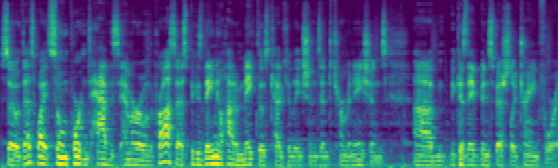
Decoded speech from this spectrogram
So that's why it's so important to have this MRO in the process because they know how to make those calculations and determinations um, because they've been specially trained for it.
